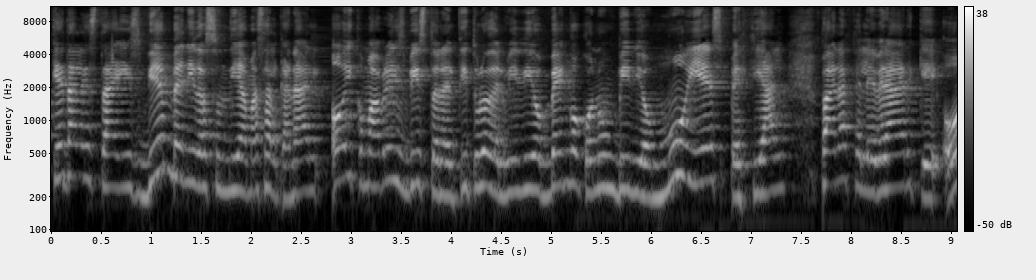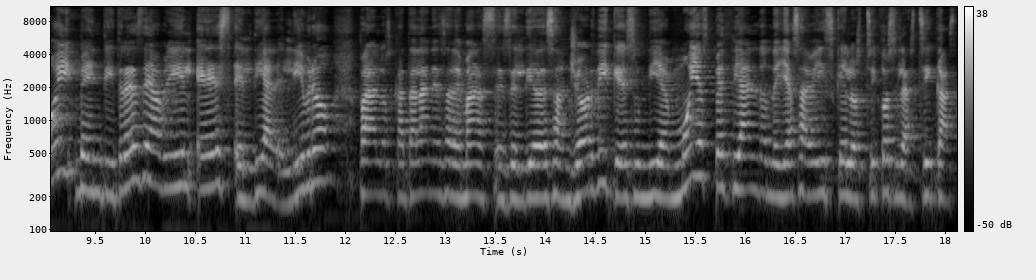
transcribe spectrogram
¿qué tal estáis? Bienvenidos un día más al canal. Hoy, como habréis visto en el título del vídeo, vengo con un vídeo muy especial para celebrar que hoy, 23 de abril, es el Día del Libro. Para los catalanes, además, es el Día de San Jordi, que es un día muy especial donde ya sabéis que los chicos y las chicas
